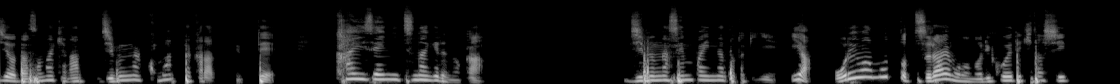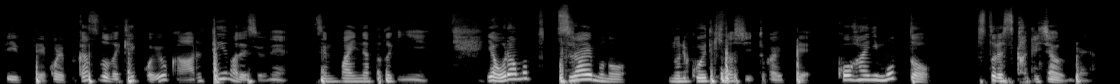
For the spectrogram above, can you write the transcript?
示を出さなきゃな、自分が困ったからって言って、改善につなげるのか、自分が先輩になった時に、いや、俺はもっと辛いもの乗り越えてきたしって言って、これ部活動で結構よくあるテーマですよね。先輩になった時に、いや、俺はもっと辛いもの乗り越えてきたしとか言って、後輩にもっとストレスかけちゃうみたいな。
